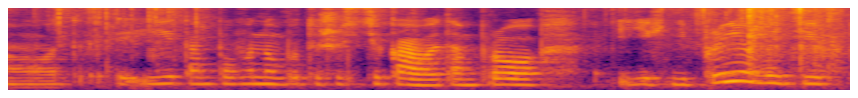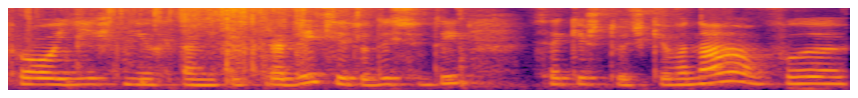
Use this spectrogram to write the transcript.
От, і там повинно бути щось цікаве. Там про їхні привидів, про їхніх там якісь традиції, туди-сюди, всякі штучки. Вона в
